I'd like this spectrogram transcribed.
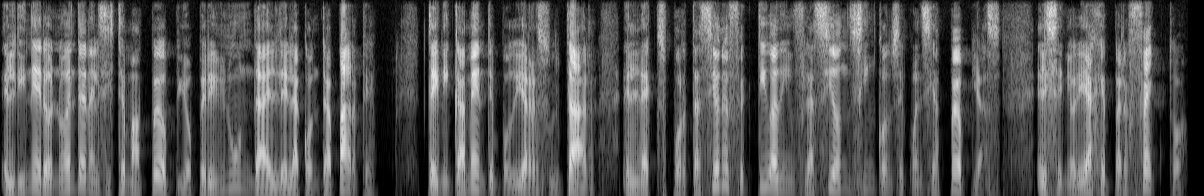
el dinero no entra en el sistema propio, pero inunda el de la contraparte. Técnicamente podría resultar en la exportación efectiva de inflación sin consecuencias propias, el señoreaje perfecto,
